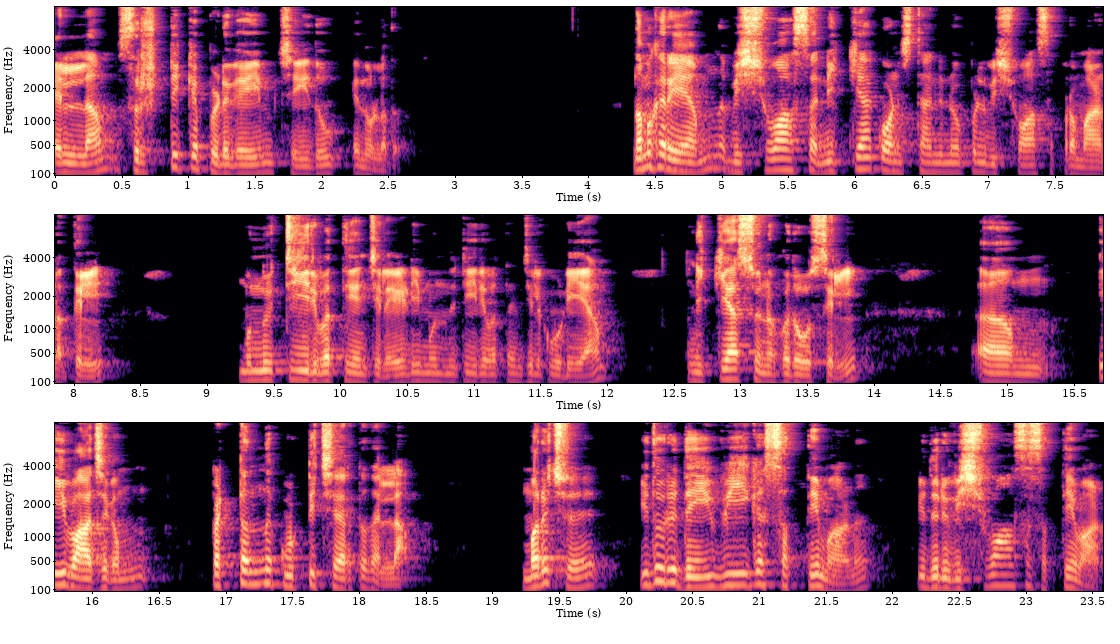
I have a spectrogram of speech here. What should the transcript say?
എല്ലാം സൃഷ്ടിക്കപ്പെടുകയും ചെയ്തു എന്നുള്ളത്. നമുക്കറിയാം വിശ്വാസ നിക്ക കോൺസ്റ്റാന്റിനോപ്പിൾ വിശ്വാസ പ്രമാണത്തിൽ മുന്നൂറ്റി ഇരുപത്തിയഞ്ചിൽ എ ഡി മുന്നൂറ്റി ഇരുപത്തിയഞ്ചിൽ കൂടിയ നിക്ക സുനഹദോസിൽ ഈ വാചകം പെട്ടെന്ന് കൂട്ടിച്ചേർത്തതല്ല. മറിച്ച് ഇതൊരു ദൈവീക സത്യമാണ് ഇതൊരു വിശ്വാസ സത്യമാണ്.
